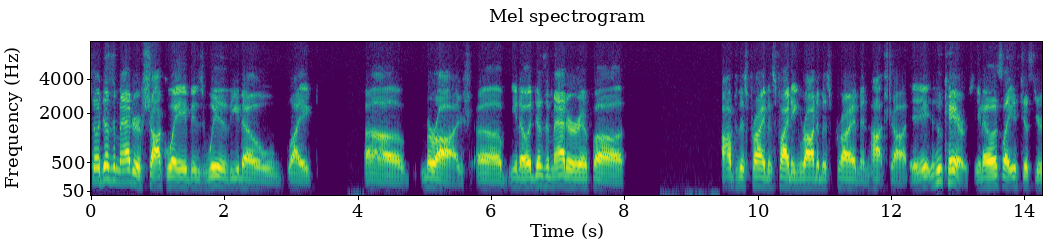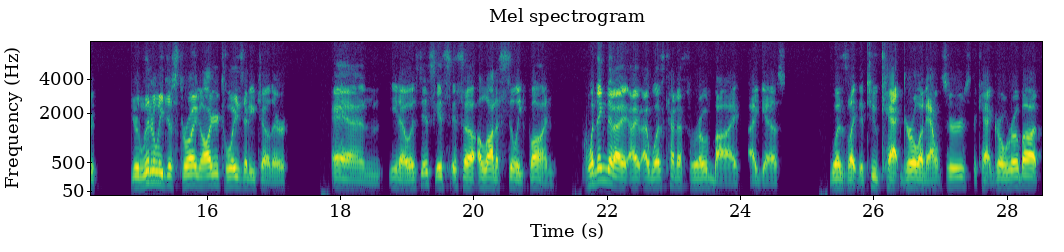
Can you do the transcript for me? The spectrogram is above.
So it doesn't matter if Shockwave is with, you know, like uh Mirage. Uh, you know, it doesn't matter if uh Optimus Prime is fighting Rodimus Prime and Hotshot. It, it, who cares? You know, it's like it's just you're you're literally just throwing all your toys at each other, and you know, it's it's it's, it's a, a lot of silly fun. One thing that I, I, I was kind of thrown by, I guess, was like the two cat girl announcers, the cat girl robot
